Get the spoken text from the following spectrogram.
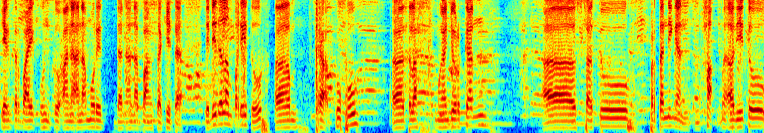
yang terbaik untuk anak-anak murid dan anak bangsa kita. Jadi dalam pada itu um, Kak Kupu uh, telah menganjurkan uh, satu pertandingan hak uh, iaitu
